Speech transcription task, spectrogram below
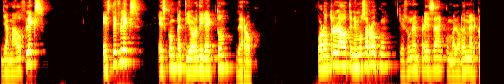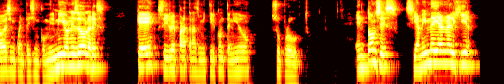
llamado Flex. Este Flex es competidor directo de Roku. Por otro lado tenemos a Roku, que es una empresa con valor de mercado de 55 mil millones de dólares que sirve para transmitir contenido su producto. Entonces, si a mí me dieran a elegir,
